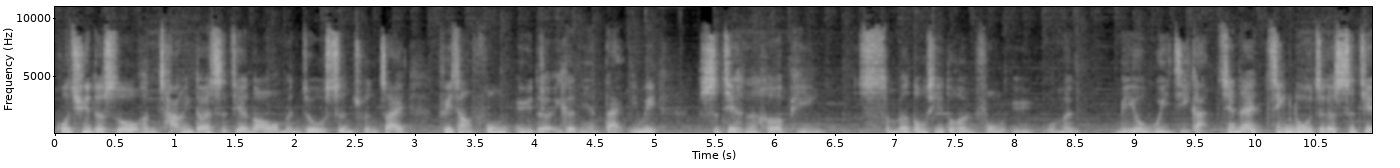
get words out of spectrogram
过去的时候很。很长一段时间呢，我们就生存在非常丰裕的一个年代，因为世界很和平，什么东西都很丰裕，我们。没有危机感。现在进入这个世界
